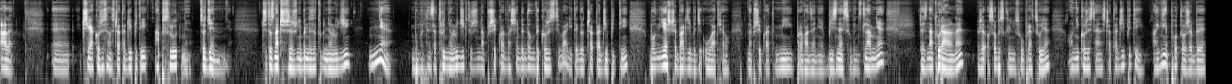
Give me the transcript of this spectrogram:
Ale e, czy ja korzystam z czata GPT? Absolutnie, codziennie. Czy to znaczy, że już nie będę zatrudniał ludzi? Nie bo będę zatrudniał ludzi, którzy na przykład właśnie będą wykorzystywali tego czata GPT, bo on jeszcze bardziej będzie ułatwiał na przykład mi prowadzenie biznesu. Więc dla mnie to jest naturalne, że osoby, z którymi współpracuję, oni korzystają z czata GPT, a nie po to, żeby,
